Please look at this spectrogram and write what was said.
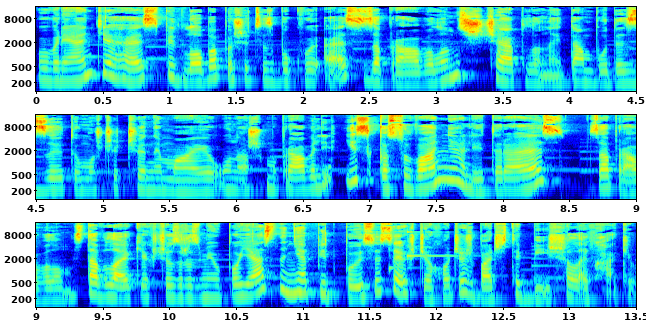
У варіанті ГЕС з під лоба пишеться з буквою С за правилом. Щеплений там буде з, тому що чи немає у нашому правилі. І скасування літера С за правилом. Став лайк, якщо зрозумів пояснення, підписуйся, якщо хочеш бачити більше лайфхаків.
